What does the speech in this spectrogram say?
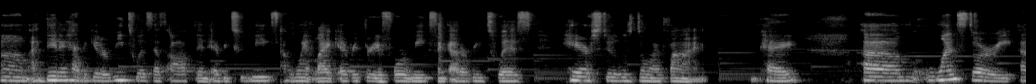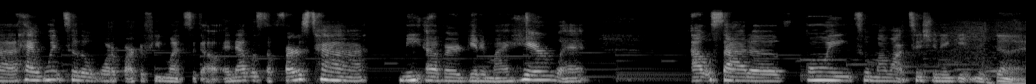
Um, I didn't have to get a retwist as often every two weeks. I went like every three or four weeks and got a retwist. Hair still was doing fine. Okay. Um, one story, I uh, had went to the water park a few months ago, and that was the first time me ever getting my hair wet outside of going to my loctician and getting it done.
